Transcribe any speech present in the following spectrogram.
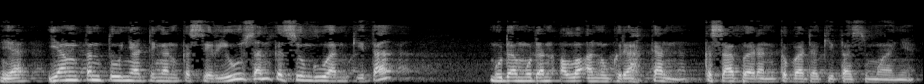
ya yang tentunya dengan keseriusan kesungguhan kita mudah-mudahan Allah anugerahkan kesabaran kepada kita semuanya.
